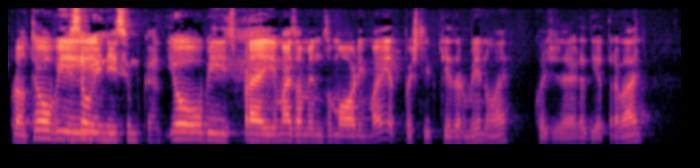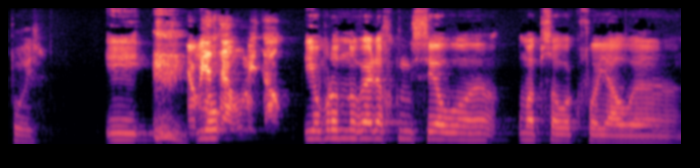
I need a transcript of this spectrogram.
Pronto, eu ouvi... Isso é o início um bocado. Eu ouvi para aí mais ou menos uma hora e meia, depois tive que ir dormir, não é? Hoje já era dia de trabalho. Pois. E, Eu vi Eu- até uma e tal. e o Bruno Nogueira reconheceu uh, uma pessoa que foi ao uh,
